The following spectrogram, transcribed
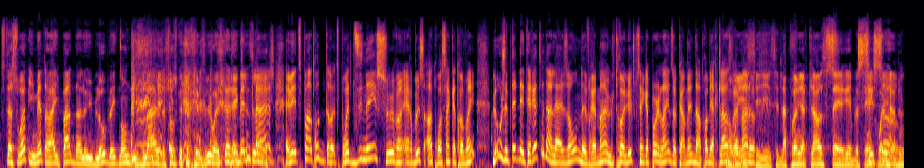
tu t'assois, puis ils mettent un iPad dans le hublot, puis là, ils te montrent des images de choses que tu aurais vues. Ouais, correct. des belles plages. Eh bien, tu peux entre autres, tu pourras dîner sur un Airbus A380. Là où j'ai peut-être l'intérêt, tu sais, dans la zone vraiment ultra luxe, puis Singapore Airlines a quand même dans la première classe Ah vraiment c'est- de la première classe terrible, c'est C'est incroyable. ça.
